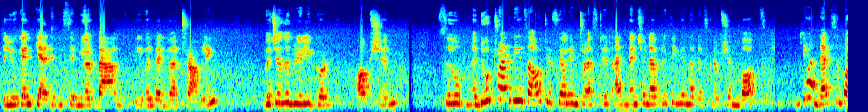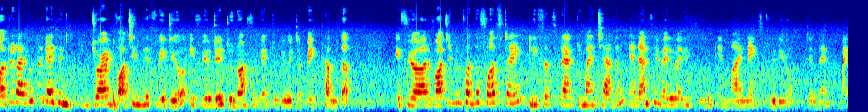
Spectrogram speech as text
so you can carry this in your bag even when you are traveling which is a really good option so do try these out if you're interested. I'll mention everything in the description box. Yeah, that's about it. I hope you guys enjoyed watching this video. If you did, do not forget to give it a big thumbs up. If you are watching me for the first time, please subscribe to my channel and I'll see you very very soon in my next video. Till then, bye.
